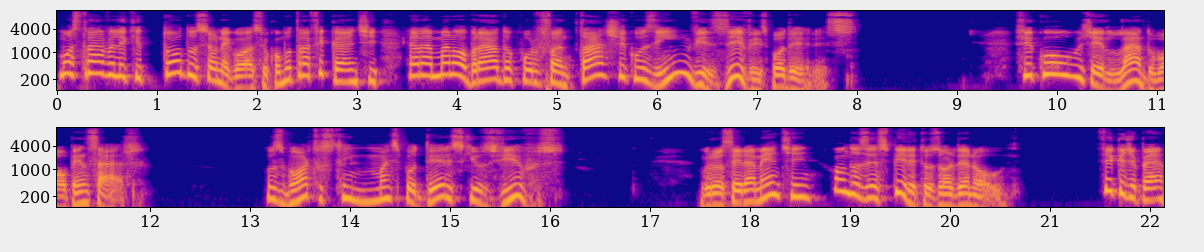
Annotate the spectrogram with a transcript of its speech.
mostrava-lhe que todo o seu negócio como traficante era manobrado por fantásticos e invisíveis poderes. Ficou gelado ao pensar. Os mortos têm mais poderes que os vivos. Grosseiramente, um dos espíritos ordenou. Fique de pé.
